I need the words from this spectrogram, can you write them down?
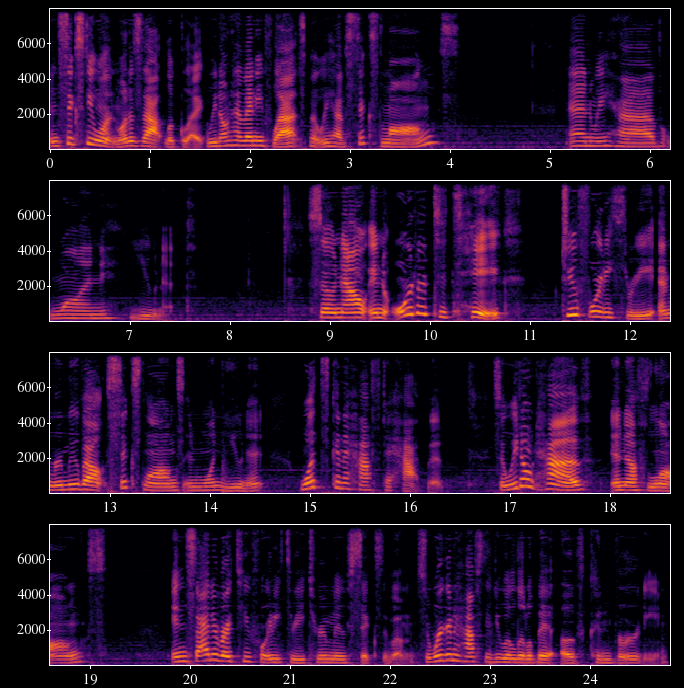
In 61, what does that look like? We don't have any flats, but we have six longs, and we have one unit. So now in order to take 243 and remove out six longs and one unit, what's going to have to happen? So we don't have enough longs inside of our 243 to remove six of them. So we're going to have to do a little bit of converting.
